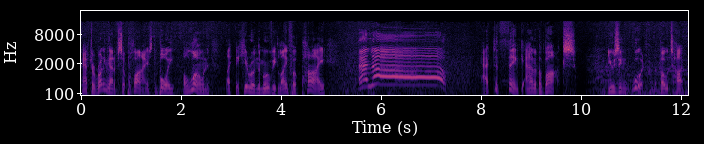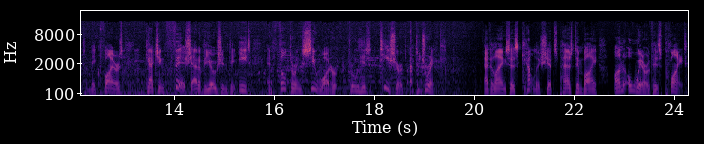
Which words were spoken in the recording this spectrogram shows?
After running out of supplies, the boy, alone, like the hero in the movie Life of Pi, Hello! Had to think out of the box. Using wood from the boat's hut to make fires, catching fish out of the ocean to eat, and filtering seawater through his t-shirt to drink. Adilang says countless ships passed him by unaware of his plight.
